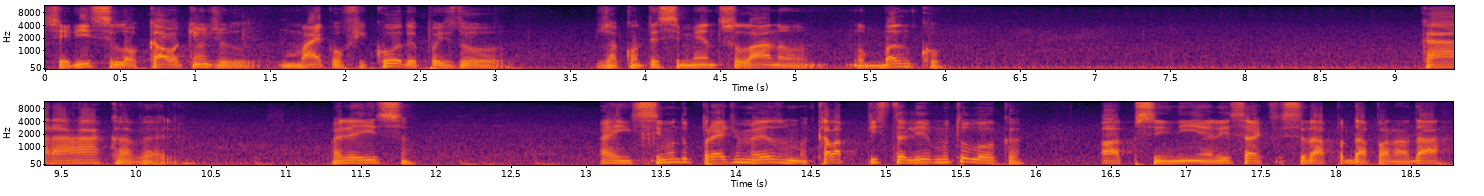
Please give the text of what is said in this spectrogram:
Seria esse local aqui onde o Michael ficou depois do, dos acontecimentos lá no, no banco? Caraca, velho. Olha isso. É, em cima do prédio mesmo. Aquela pista ali é muito louca. Ó, a piscininha ali. Será que se dá, dá pra nadar?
